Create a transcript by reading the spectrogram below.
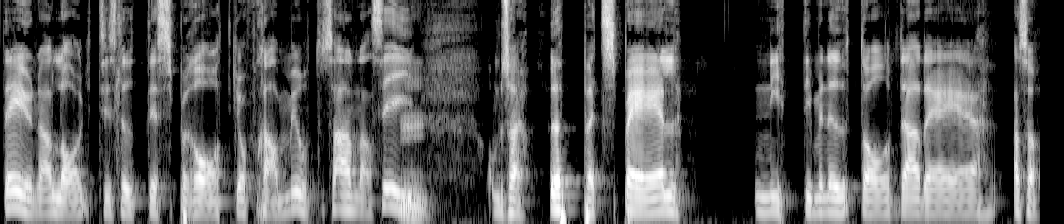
det är ju när lag till slut desperat går fram mot oss. Annars i, mm. om du säger öppet spel, 90 minuter där det är, alltså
